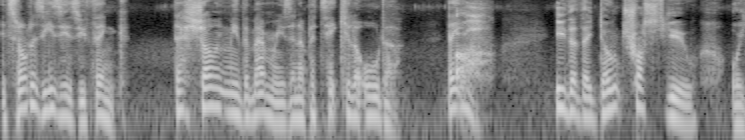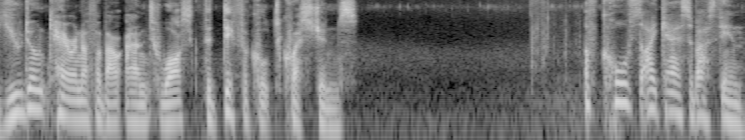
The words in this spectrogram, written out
It's not as easy as you think. They're showing me the memories in a particular order. They. Oh, either they don't trust you, or you don't care enough about Anne to ask the difficult questions. Of course I care, Sebastian.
